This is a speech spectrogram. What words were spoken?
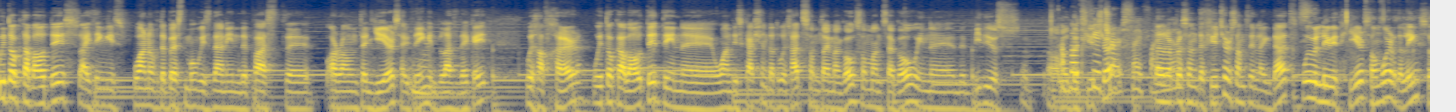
We talked about this. I think it's one of the best movies done in the past uh, around 10 years. I think Yeah. in the last decade. We have Her. We talked about it in uh, one discussion that we had some time ago, some months ago, in uh, the videos about, About the future future that yeah. represent the future, something like that. We will leave it here somewhere, the link, so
